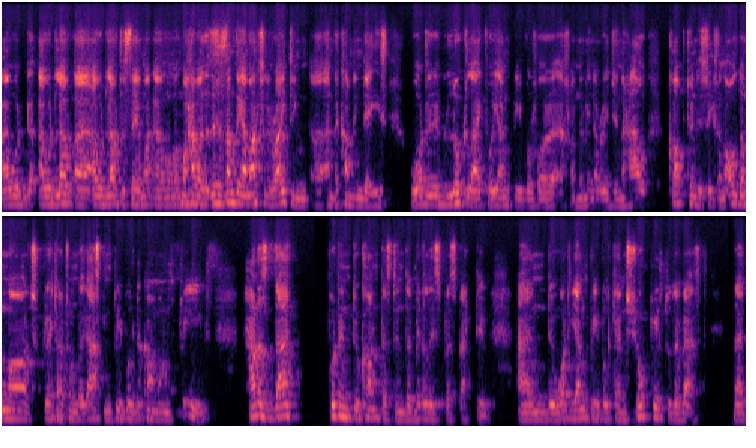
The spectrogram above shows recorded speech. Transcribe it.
I would I would love uh, I would love to say uh, Mohammed, this is something I'm actually writing uh, in the coming days. What would it look like for young people for uh, from the MENA region? How COP26 and all the march, Greta Thunberg asking people to come on streets. How does that put into context in the Middle East perspective and what young people can showcase to the West? That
